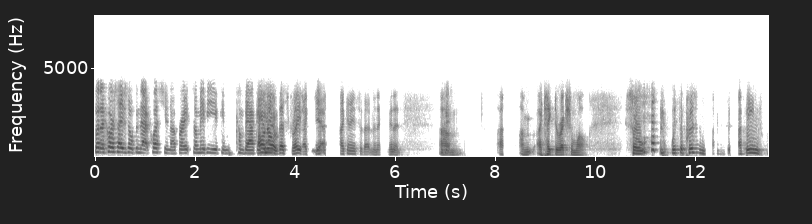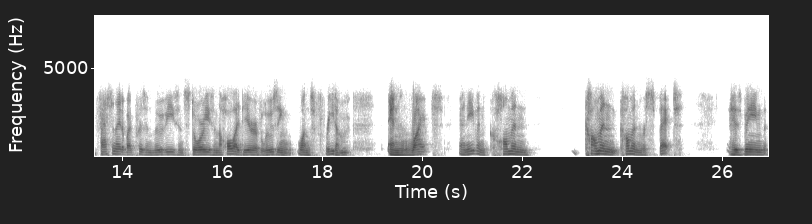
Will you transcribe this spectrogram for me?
But of course, I just opened that question up, right? So maybe you can come back. Again. Oh no, that's great. I can, yeah. I can answer that in the next minute. Okay. Um, I, I'm, I take direction well. So with the prison, I've been fascinated by prison movies and stories and the whole idea of losing one's freedom and rights and even common common common respect has been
